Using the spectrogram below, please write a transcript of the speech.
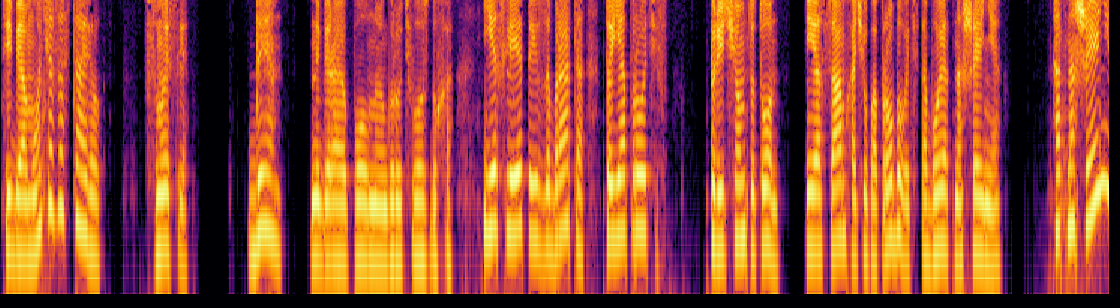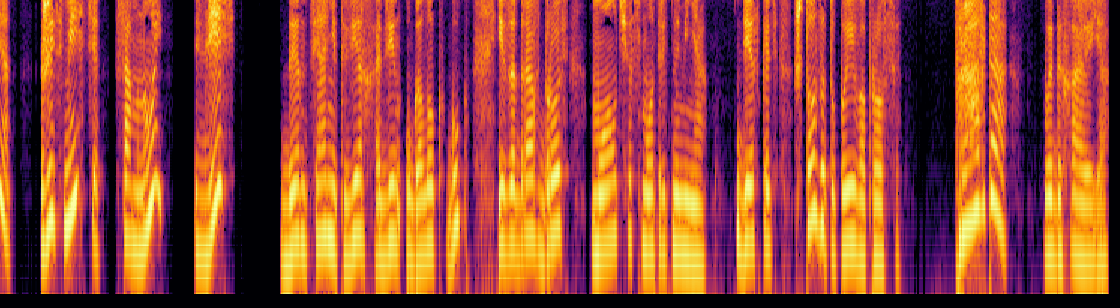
Тебя Мотя заставил? В смысле? Дэн, набираю полную грудь воздуха. Если это из-за брата, то я против. При чем тут он? Я сам хочу попробовать с тобой отношения. Отношения? Жить вместе? Со мной? Здесь? Дэн тянет вверх один уголок губ и, задрав бровь, молча смотрит на меня. Дескать, что за тупые вопросы? «Правда?» — выдыхаю я.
